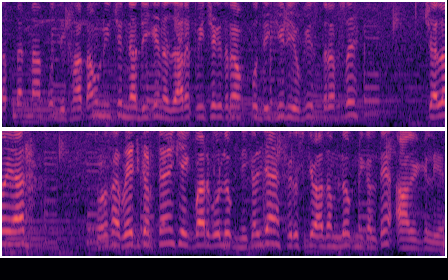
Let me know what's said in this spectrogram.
तब तक मैं आपको दिखाता हूँ, नीचे नदी के नज़ारे पीछे की तरफ़ आपको दिख ही रही होगी इस तरफ़ से। चलो यार, थोड़ा सा वेट करते हैं कि एक बार वो लोग निकल जाएँ, फिर उसके बाद हम लोग निकलते हैं आगे के लिए।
